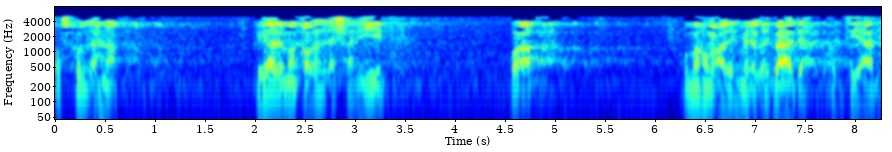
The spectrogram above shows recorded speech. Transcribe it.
وصف له نعم. في هذا منقبة الأشعريين. و وما هم عليه من العبادة والديانة.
